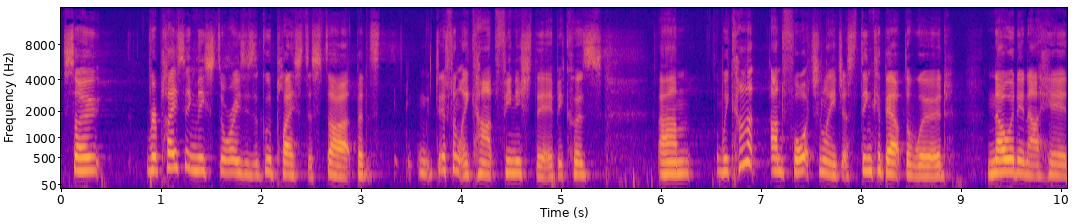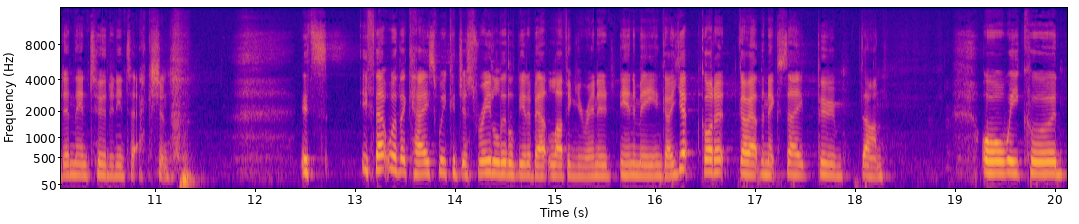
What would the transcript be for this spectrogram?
So, replacing these stories is a good place to start, but we definitely can't finish there because um, we can't, unfortunately, just think about the word, know it in our head, and then turn it into action. it's, if that were the case, we could just read a little bit about loving your enemy and go, yep, got it, go out the next day, boom, done. Or we could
